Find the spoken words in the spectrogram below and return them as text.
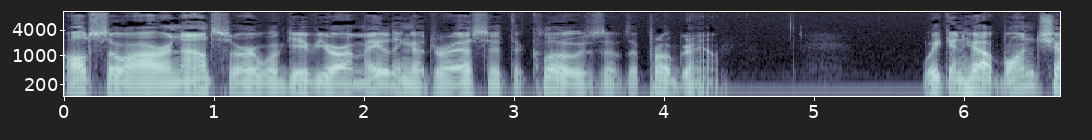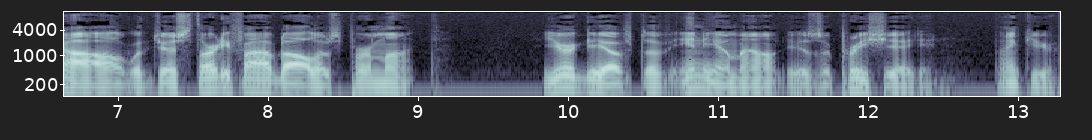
Also, our announcer will give you our mailing address at the close of the program. We can help one child with just $35 per month. Your gift of any amount is appreciated. Thank you.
